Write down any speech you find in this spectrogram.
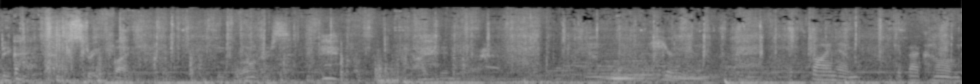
Big groups have a straight fight. These loners. Here. Let's find him. Get back home.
